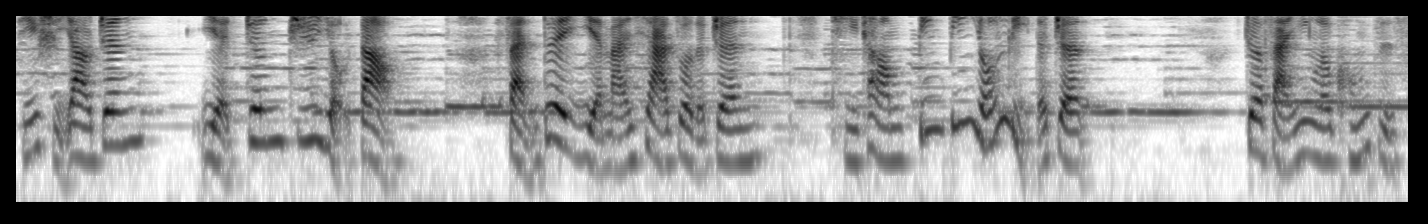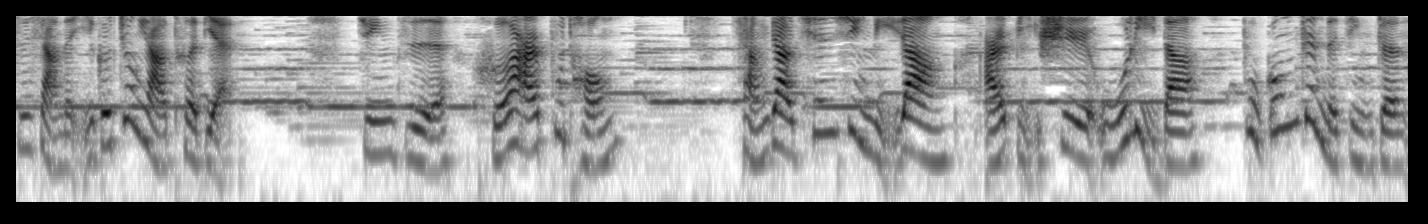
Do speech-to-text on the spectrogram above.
即使要争，也争之有道，反对野蛮下作的争。提倡彬彬有礼的争，这反映了孔子思想的一个重要特点：君子和而不同，强调谦逊礼让，而鄙视无礼的不公正的竞争。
